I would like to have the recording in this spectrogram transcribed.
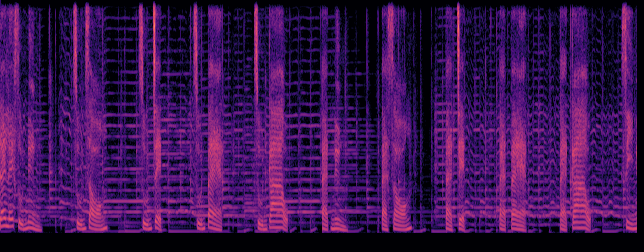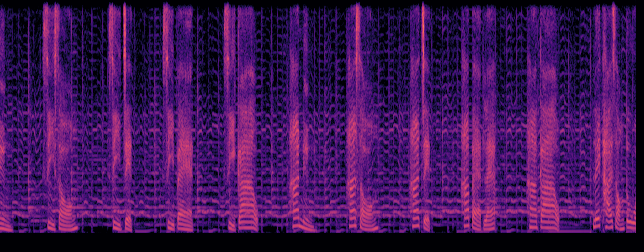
ได้เลข 01 02 07 08 09 81 82 87 88 89 41 42 47 48 49 51 52 57 58 และ 59 เลขท้าย 2 ตัว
